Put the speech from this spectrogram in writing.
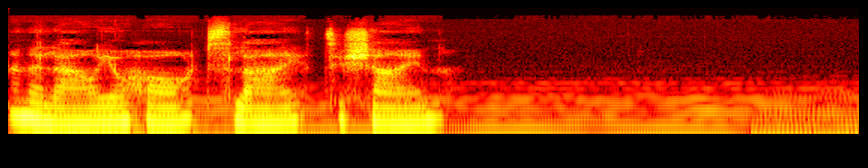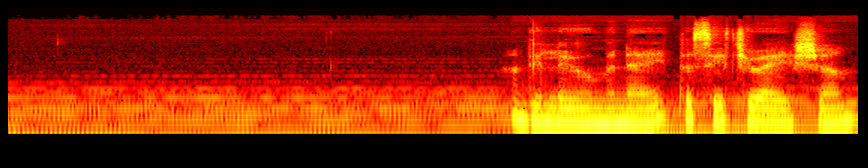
And allow your heart's light to shine. and illuminate the situation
